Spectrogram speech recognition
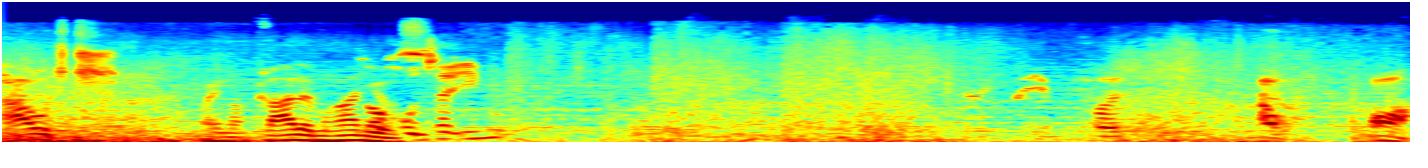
Autsch. War ich noch gerade im Auch Radius. unter ihm. Ja, eben voll. Oh.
